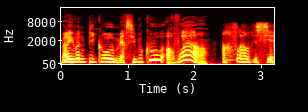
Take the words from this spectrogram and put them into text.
Marivonne Picot, merci beaucoup. Au revoir. Au revoir, monsieur.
